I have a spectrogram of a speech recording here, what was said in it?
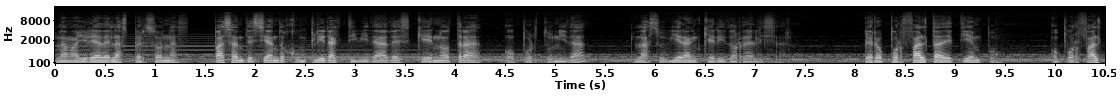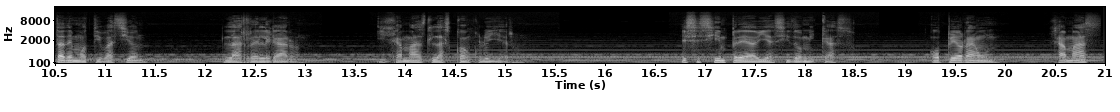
La mayoría de las personas pasan deseando cumplir actividades que en otra oportunidad las hubieran querido realizar, pero por falta de tiempo o por falta de motivación, las relegaron y jamás las concluyeron. Ese siempre había sido mi caso. O peor aún, jamás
